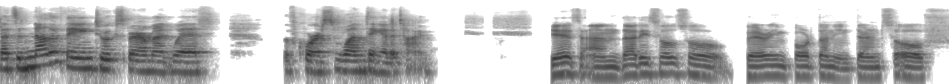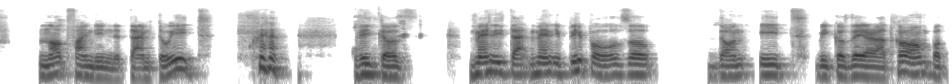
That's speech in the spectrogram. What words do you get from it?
That's another thing to experiment with, of course, one thing at a time. Yes, and that is also very important in terms of not finding the time to eat because many many people also don't eat because they are at home, but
